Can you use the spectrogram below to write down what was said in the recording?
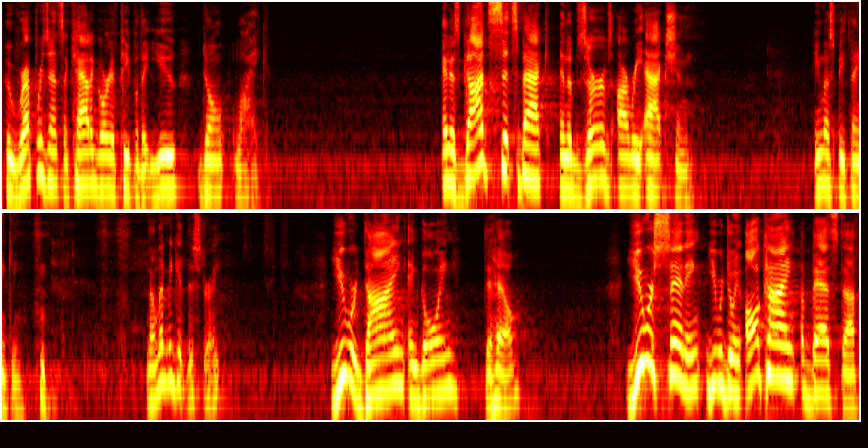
who represents a category of people that you don't like. And as God sits back and observes our reaction, he must be thinking, hmm, now let me get this straight. You were dying and going to hell you were sinning, you were doing all kind of bad stuff.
